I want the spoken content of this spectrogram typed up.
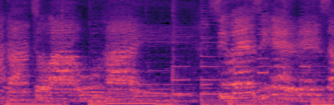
akatoa uhai. Siwezi eleza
